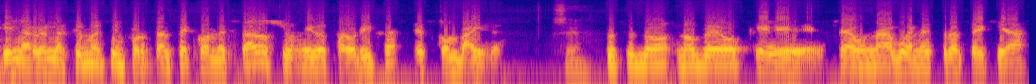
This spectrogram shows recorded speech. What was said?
Y la relación más importante con Estados Unidos ahorita es con Biden. Sí. Entonces no, no veo que sea una buena estrategia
